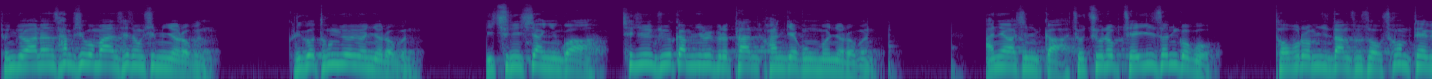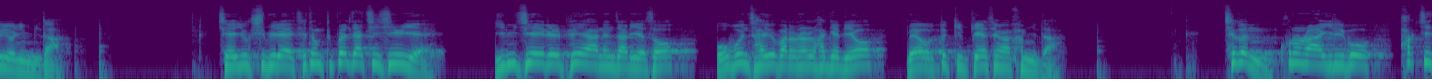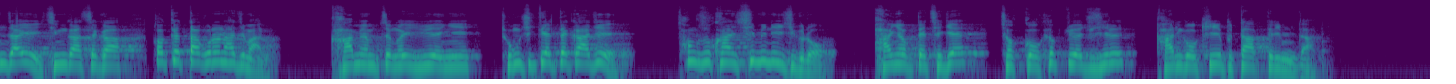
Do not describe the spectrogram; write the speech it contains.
존경하는 35만 세종시민 여러분, 그리고 동료 의원 여러분, 이춘희 시장님과 최기준 교육감님을 비롯한 관계 공무원 여러분, 안녕하십니까. 조치원업 제1선거구 더불어민주당 소속 서금택 의원입니다. 제61회 세종특별자치시의회 임시회의를 폐회하는 자리에서 5분 자유 발언을 하게 되어 매우 뜻깊게 생각합니다. 최근 코로나19 확진자의 증가세가 꺾였다고는 하지만 감염증의 유행이 종식될 때까지 성숙한 시민의식으로 방역 대책에 적극 협조해 주실 간곡히 부탁드립니다.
